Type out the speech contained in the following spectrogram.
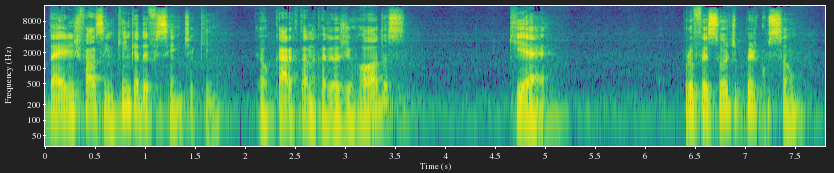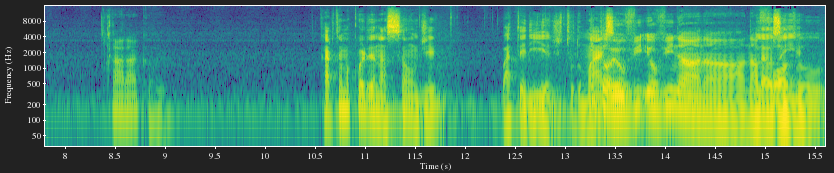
Daí a gente fala assim, quem que é deficiente aqui? É o cara que tá na cadeira de rodas, que é professor de percussão. Caraca, velho. O cara tem uma coordenação de bateria, de tudo mais. Então, eu vi, eu vi na, na, na Leozinho. foto.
